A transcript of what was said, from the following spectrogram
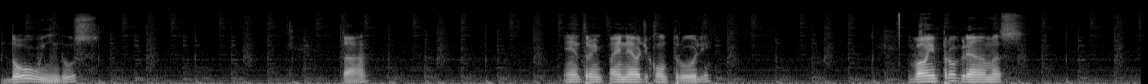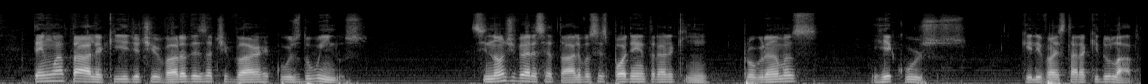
do Windows, tá? Entram em painel de controle, vão em programas, tem um atalho aqui de ativar ou desativar recursos do Windows. Se não tiver esse atalho, vocês podem entrar aqui em Programas e Recursos, que ele vai estar aqui do lado.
